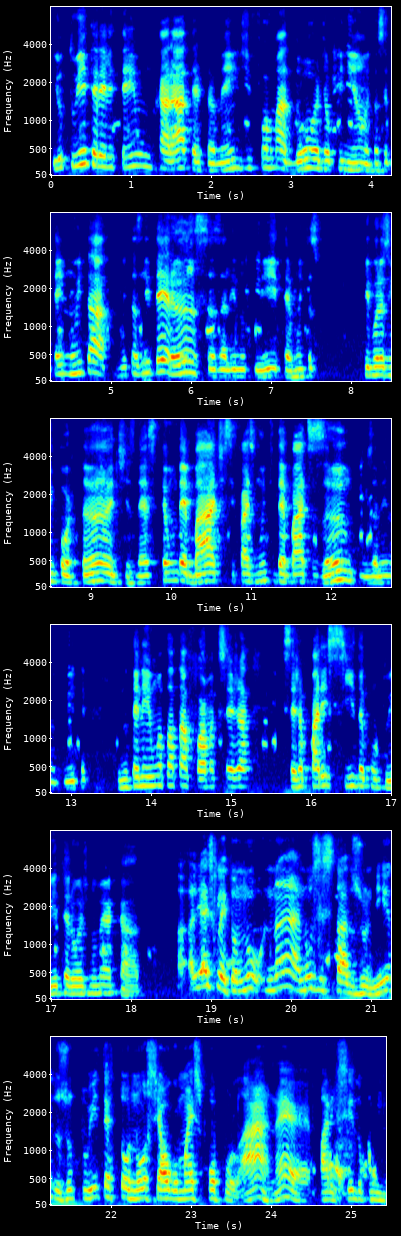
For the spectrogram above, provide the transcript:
E o Twitter ele tem um caráter também de formador de opinião. Então você tem muita, muitas lideranças ali no Twitter, muitas figuras importantes, né? Se tem um debate, se faz muitos debates amplos ali no Twitter, não tem nenhuma plataforma que seja, que seja parecida com o Twitter hoje no mercado. Aliás, Cleiton, no, na, nos Estados Unidos, o Twitter tornou-se algo mais popular, né? parecido com,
